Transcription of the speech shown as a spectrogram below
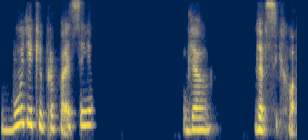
в будь-якій професії для, для всіх вас.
